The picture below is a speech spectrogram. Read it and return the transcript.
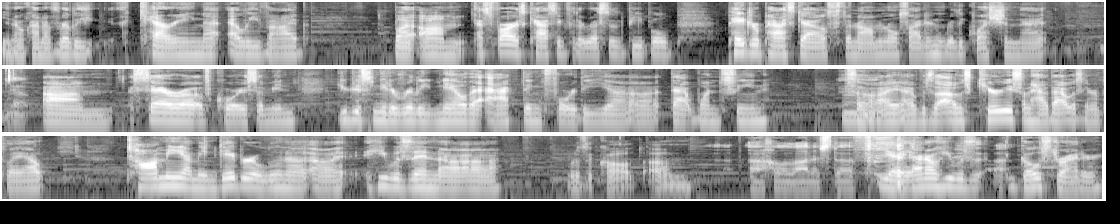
you know kind of really carrying that Ellie vibe but um, as far as casting for the rest of the people, Pedro Pascal's phenomenal, so I didn't really question that. Yep. Um, Sarah, of course. I mean, you just need to really nail the acting for the uh, that one scene. So Mhm. I, I was I was curious on how that was gonna play out. Tommy, I mean Gabriel Luna, uh, he was in uh, what is it called? Um, a whole lot of stuff. yeah, I know he was a Ghost Rider,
